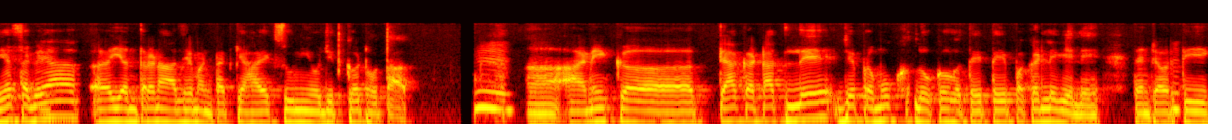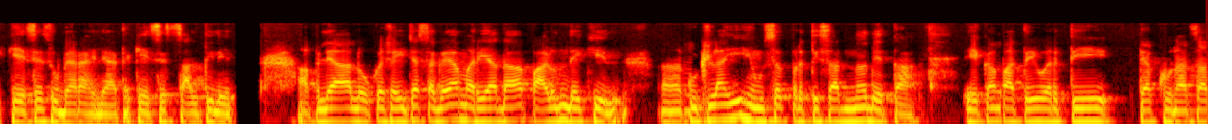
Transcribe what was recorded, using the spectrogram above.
या सगळ्या यंत्रणा आज हे म्हणतात की हा एक सुनियोजित कट होता. आणि त्या कटातले जे प्रमुख लोक होते ते पकडले गेले. त्यांच्यावरती केसेस उभ्या राहिल्या त्या केसेस चालतील आपल्या लोकशाहीच्या सगळ्या मर्यादा पाळून देखील कुठलाही हिंसक प्रतिसाद न देता एका पातळीवरती त्या खुनाचा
